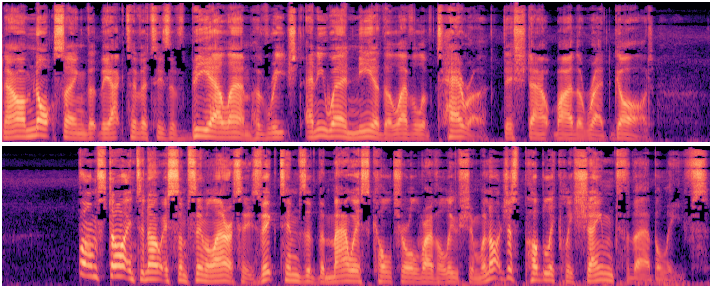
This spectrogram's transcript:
Now, I'm not saying that the activities of BLM have reached anywhere near the level of terror dished out by the Red Guard. But I'm starting to notice some similarities. Victims of the Maoist Cultural Revolution were not just publicly shamed for their beliefs,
